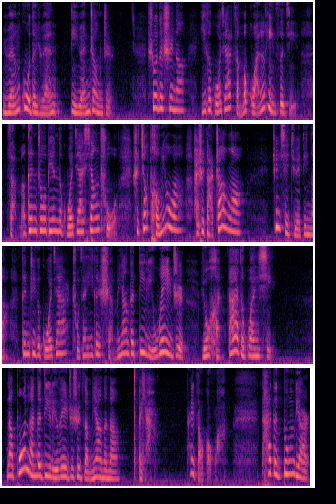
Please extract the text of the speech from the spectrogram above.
缘故的缘，地缘政治，说的是呢，一个国家怎么管理自己，怎么跟周边的国家相处，是交朋友啊，还是打仗啊？这些决定啊，跟这个国家处在一个什么样的地理位置。有很大的关系。那波兰的地理位置是怎么样的呢？哎呀，太糟糕了！它的东边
